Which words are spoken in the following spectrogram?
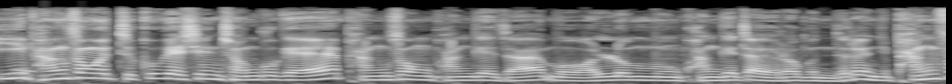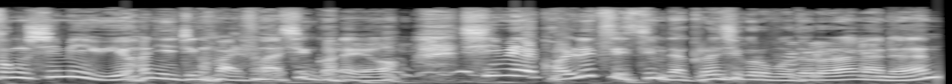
이 네. 방송을 듣고 계신 전국의 방송 관계자, 뭐 언론문 관계자 여러분들은 이 방송심의위원이 지금 말씀하신 거예요. 심의에 걸릴 수 있습니다. 그런 식으로 보도를 하면은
